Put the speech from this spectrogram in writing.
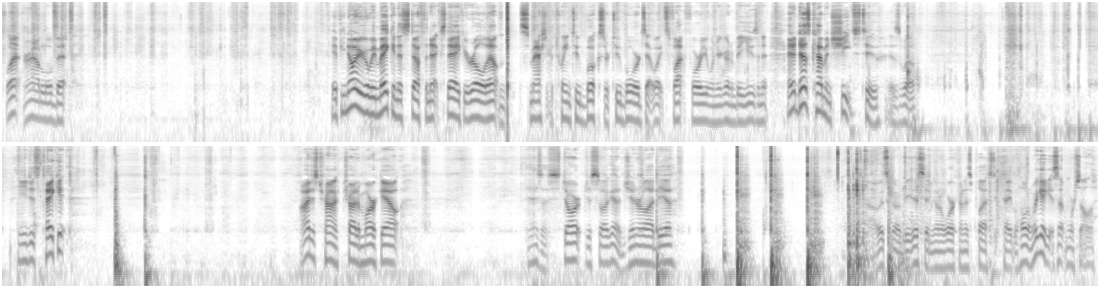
Flatten her out a little bit. If you know you're going to be making this stuff the next day, if you roll it out and smash it between two books or two boards, that way it's flat for you when you're going to be using it. And it does come in sheets too, as well. You just take it. I just try to try to mark out as a start, just so I got a general idea. It's gonna be, this isn't gonna work on this plastic table. Hold on, we gotta get something more solid.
